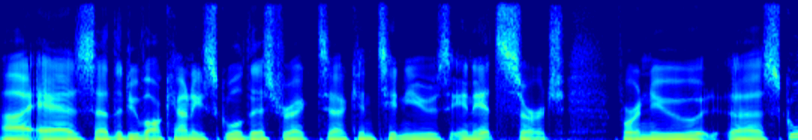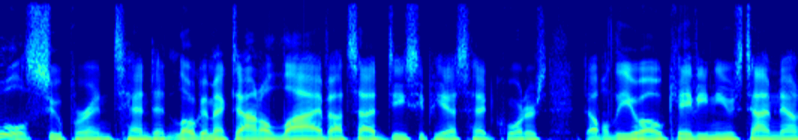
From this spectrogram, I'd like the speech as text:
uh, as uh, the Duval County School District uh, continues in its search for a new uh, school superintendent. Logan MacDonald live outside DCPS headquarters. WOKV News Time now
